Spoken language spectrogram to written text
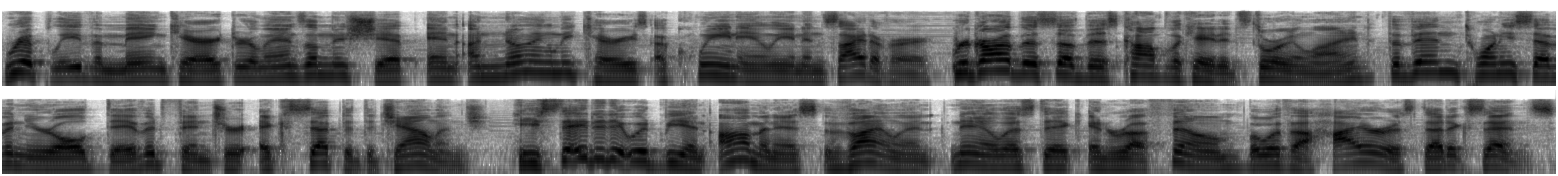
Ripley, the main character, lands on this ship and unknowingly carries a queen alien inside of her. Regardless of this complicated storyline, the then 27-year-old David Fincher accepted the challenge. He stated it would be an ominous, violent, nihilistic, and rough film, but with a higher aesthetic sense.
